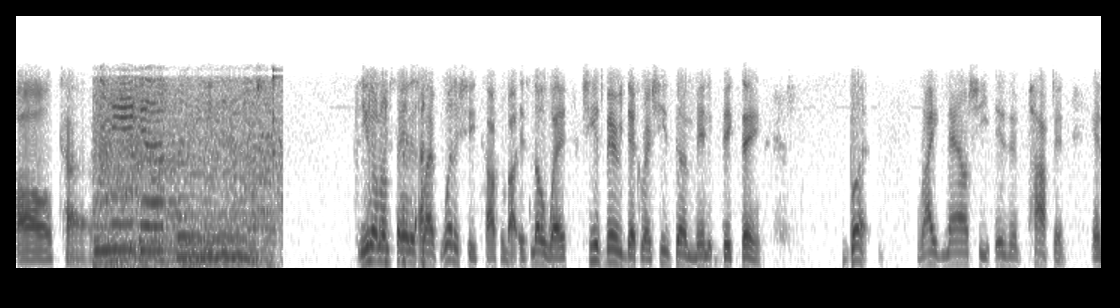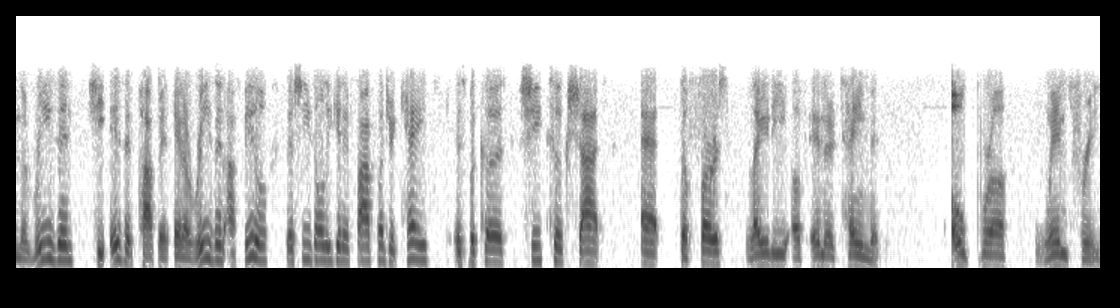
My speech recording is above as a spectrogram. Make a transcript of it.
all time. You know what I'm saying? It's like, what is she talking about? It's no way. She is very decorated. She's done many big things. But right now, she isn't popping. And the reason she isn't popping, and a reason I feel that she's only getting 500K is because she took shots at the first lady of entertainment, Oprah Winfrey.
